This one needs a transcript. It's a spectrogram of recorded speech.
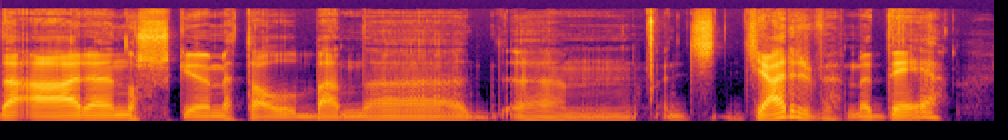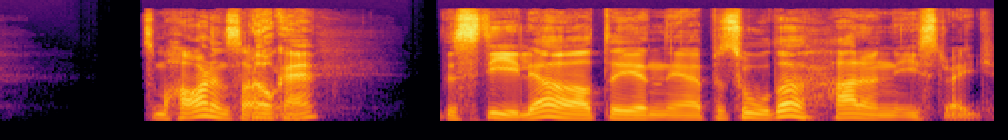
det er uh, norske metallbandet um, Djerv, med D, som har den sangen. Okay. Det stilige er at i en episode Her er en easter egg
